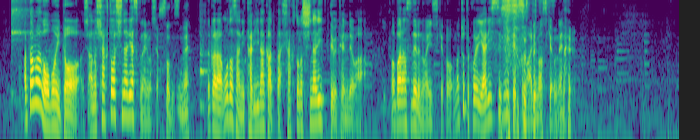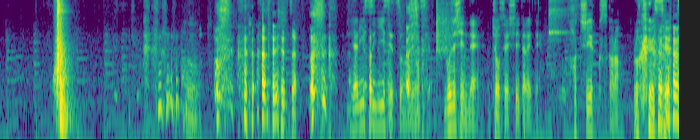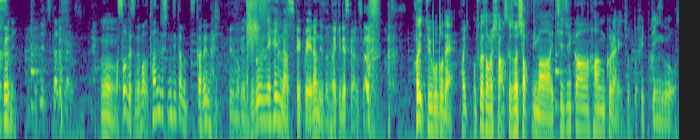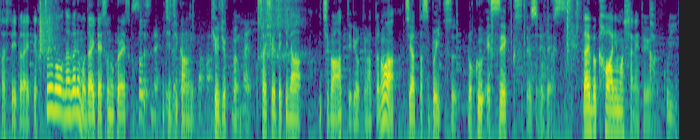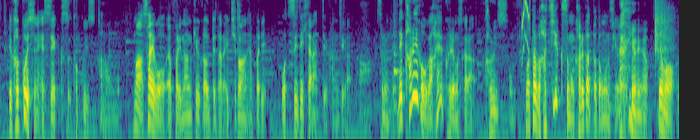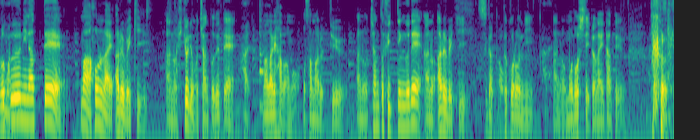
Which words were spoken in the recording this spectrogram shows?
頭が重いとあのシャフトはしなりやすくなりますよ。そうですね。だから元さんに足りなかったシャフトのしなりっていう点では、まあ、バランス出るのはいいですけど、まあ、ちょっとこれやりすぎ説もありますけどね。うん、やりすぎ説もありますよ。ご自身で調整していただいて。8X から 6SX に。全然疲れないですうん。あ、そうですね。まあ単純に多分疲れないっていうのも。自分で変なスペックを選んでただけですからね はいということで、はい。お疲れ様でした。お疲れ様でした。今1時間半くらいちょっとフィッティングをさせていただいて普通の流れも大体そのくらいですか？そうですね。1時間90分、はい。最終的な一番合ってるよってなったのはジアッタス V26SX ということでだいぶ変わりましたねという。かっこいい。いやかっこいいですね SX かっこいいです。名前も。まあ最後やっぱり何球か打ってたら一番やっぱり落ち着いてきたなっていう感じがするんで。で軽い方が早く振れますから。軽いです本まあ多分 8X も軽かったと思うんですけど。いやいやでも6になってまあ本来あるべきあの飛距離もちゃんと出てはい。曲がり幅も収まるっていうあのちゃんとフィッティングであのあるべき姿を。ところにはい。あの戻していただいたという ところで。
